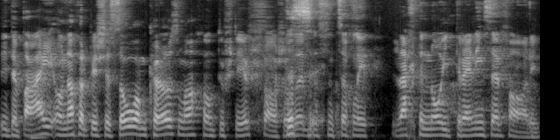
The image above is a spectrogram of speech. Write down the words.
in den Beinen und nachher bist du so am Curls machen und du stirbst fast, oder? Das, das sind so ein bisschen recht eine neue Trainingserfahrung.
